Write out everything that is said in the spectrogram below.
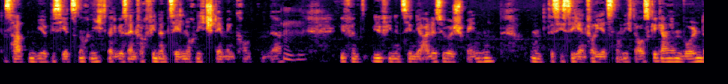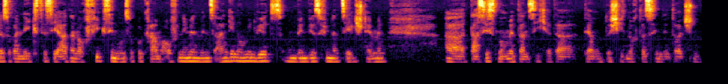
Das hatten wir bis jetzt noch nicht, weil wir es einfach finanziell noch nicht stemmen konnten. Ja. Mhm. Wir, wir finanzieren ja alles über Spenden das ist sich einfach jetzt noch nicht ausgegangen, wollen das aber nächstes Jahr dann auch fix in unser Programm aufnehmen, wenn es angenommen wird und wenn wir es finanziell stemmen. Äh, das ist momentan sicher der, der Unterschied noch, dass in den deutschen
